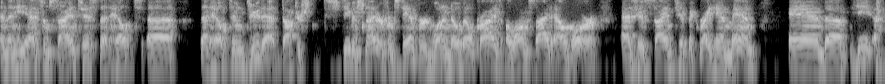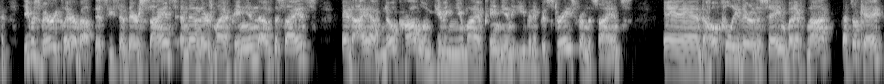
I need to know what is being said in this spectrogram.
and then he had some scientists that helped uh, that helped him do that. Dr. Stephen Schneider from Stanford won a Nobel Prize alongside Al Gore as his scientific right hand man. And uh, he he was very clear about this. He said, "There's science, and then there's my opinion of the science, and I have no problem giving you my opinion, even if it strays from the science." And hopefully they're the same, but if not, that's okay.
